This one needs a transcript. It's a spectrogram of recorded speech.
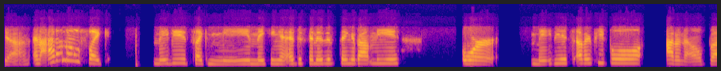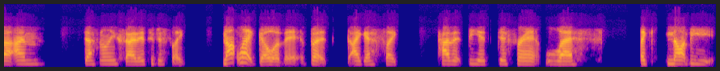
yeah. And I don't know if like maybe it's like me making it a definitive thing about me or maybe it's other people. I don't know, but I'm definitely excited to just like not let go of it, but I guess like have it be a different, less like not be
